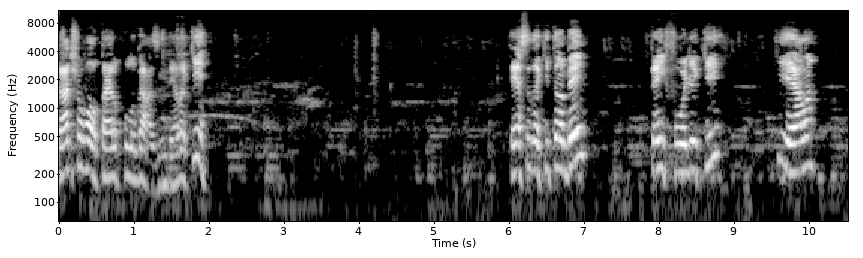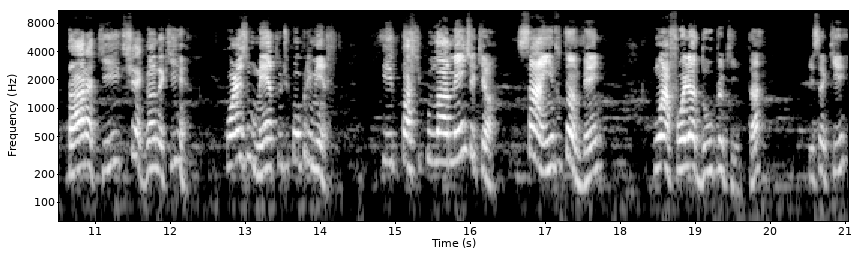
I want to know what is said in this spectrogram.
Tá? Deixa eu voltar ela pro lugarzinho dela aqui. Essa daqui também tem folha aqui, que ela tá aqui, chegando aqui, quase um metro de comprimento. E particularmente aqui, ó, saindo também uma folha dupla aqui, tá? Isso aqui,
